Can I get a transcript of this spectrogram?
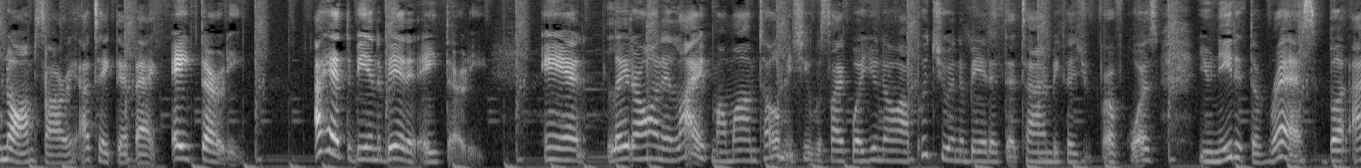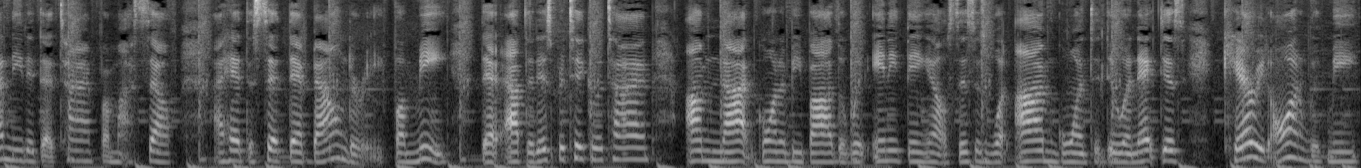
no, I'm sorry, I take that back. Eight thirty. I had to be in the bed at eight thirty. And later on in life, my mom told me, she was like, Well, you know, I put you in the bed at that time because, you, of course, you needed the rest, but I needed that time for myself. I had to set that boundary for me that after this particular time, I'm not going to be bothered with anything else. This is what I'm going to do. And that just carried on with me,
